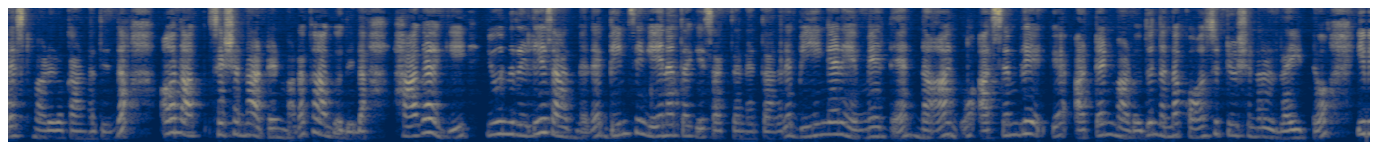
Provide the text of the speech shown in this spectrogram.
ಅರೆಸ್ಟ್ ಮಾಡಿರೋ ಕಾರಣದಿಂದ ಅವನ ಸೆಷನ್ನ ಅಟೆಂಡ್ ಮಾಡಕ್ ಆಗೋದಿಲ್ಲ. ಹಾಗಾಗಿ ಇವನು ರಿಲೀಸ್ ಆದ್ಮೇಲೆ ಭೀಮ್ ಸಿಂಗ್ ಏನಂತ ಕೇಸ್ ಆಗ್ತಾನೆ ಅಂತ ಅಂದ್ರೆ being an M L A ನಾನು ಅಸೆಂಬ್ಲಿಗೆ ಅಟೆಂಡ್ ಮಾಡೋದು ನನ್ನ ಕಾನ್ಸ್ಟಿಟ್ಯೂಷನಲ್ ರೈಟ್ ಈ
